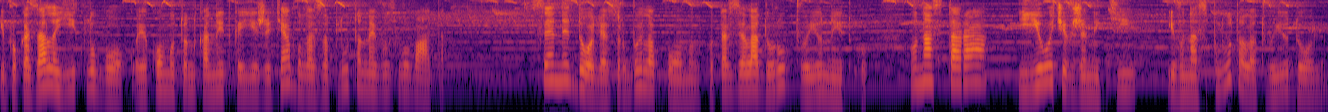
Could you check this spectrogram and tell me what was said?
і показала їй клубок, у якому тонка нитка її життя була заплутана й вузлувата. Це не доля зробила помилку та взяла до рук твою нитку. Вона стара, її очі вже не ті, і вона сплутала твою долю.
